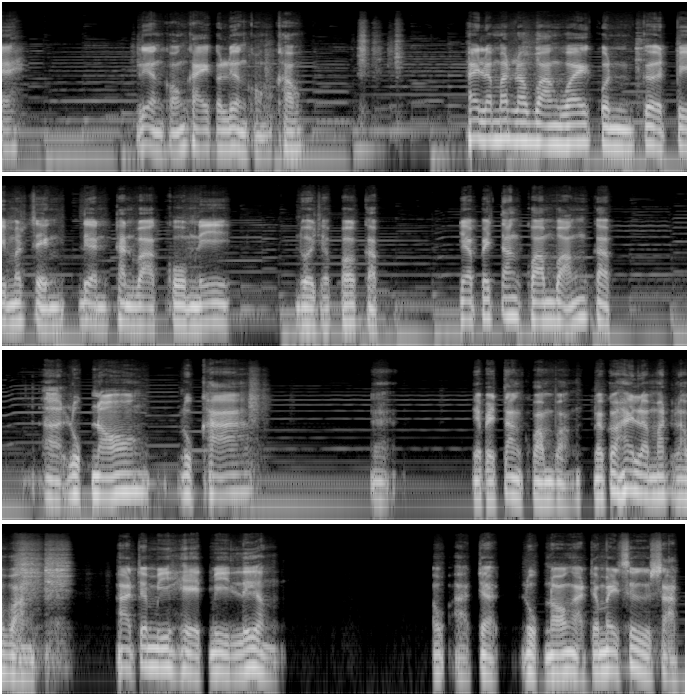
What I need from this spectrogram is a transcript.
ร์เรื่องของใครก็เรื่องของเขา ให้ระมัดระวังไว้คนเกิดปีมะเสงเดือนธันวาคมนี้ โดยเฉพาะกับ อย่าไปตั้งความหวังกับลูกน้อง ลูกค้าอย่าไปตั้งความหวัง แล้วก็ให้ระมัดระวัง อาจจะมีเหตุมีเรื่องเขาอาจจะลูกน้องอาจจะไม่ซื่อสัตย์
